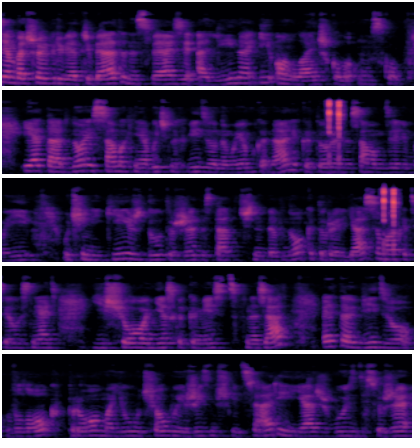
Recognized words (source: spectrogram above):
Всем большой привет, ребята! На связи Алина и онлайн-школа Умскул. И это одно из самых необычных видео на моем канале, которое на самом деле мои ученики ждут уже достаточно давно, которое я сама хотела снять еще несколько месяцев назад. Это видео-влог про мою учебу и жизнь в Швейцарии. Я живу здесь уже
